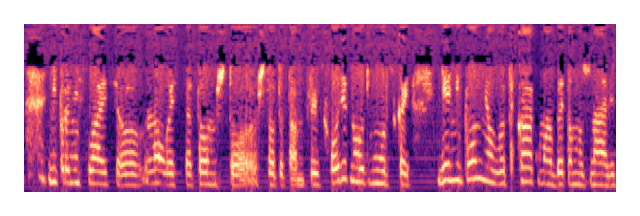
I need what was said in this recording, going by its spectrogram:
не пронеслась э, новость о том, что что-то там происходит на Удмуртской. Я не помню, вот как мы об этом узнали.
